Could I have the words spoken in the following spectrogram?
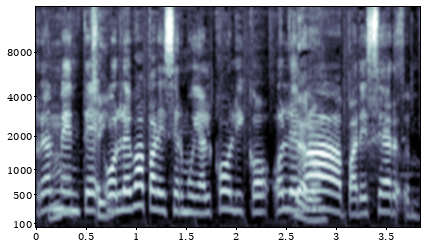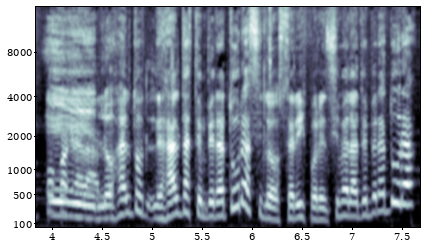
realmente Mm, sí. o le va a parecer muy alcohólico o le Claro. va a parecer poco Eh, agradable. los altos, las altas temperaturas, si los servís por encima de la temperatura,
